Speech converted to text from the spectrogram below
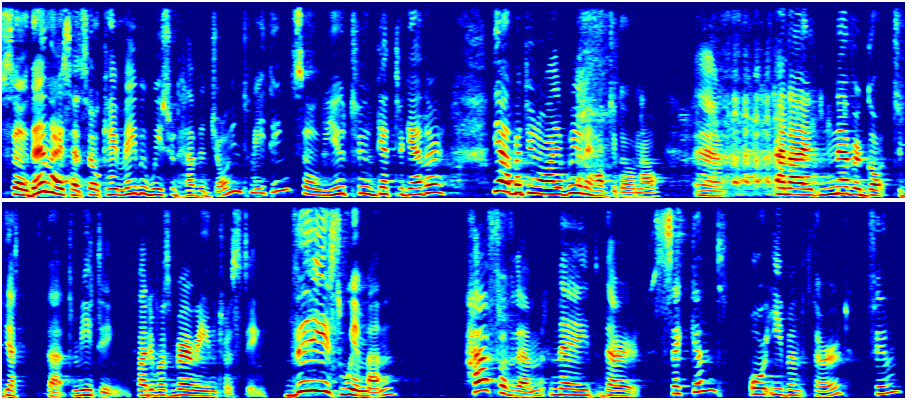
So then I said, so okay, maybe we should have a joint meeting. So you two get together. Yeah, but you know, I really have to go now. Uh, and I never got to get that meeting, but it was very interesting. These women, half of them made their second or even third film,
